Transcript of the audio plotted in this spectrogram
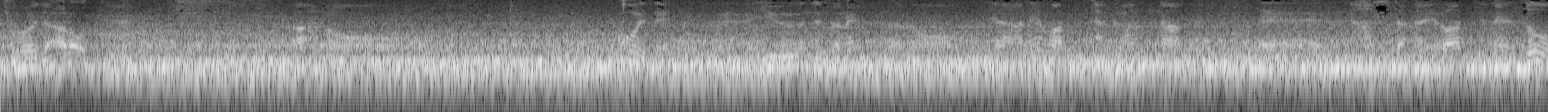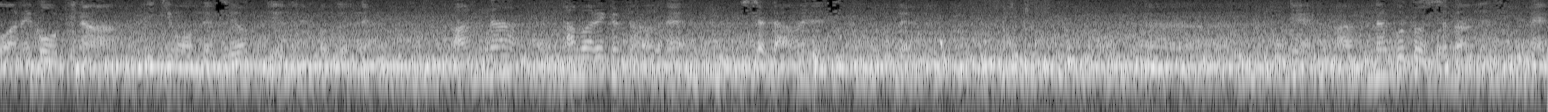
ん聞こえるであろうっていうねあの声で、えー言うんですよね。あのいやね、全くあんな、えー、はしたないわっていうね、象はね、高貴な生き物ですよっていうね、ことでね、あんな暴れ方をね、しちゃダメですってことで、うん、ね、あんなことしちゃダメですよね。う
